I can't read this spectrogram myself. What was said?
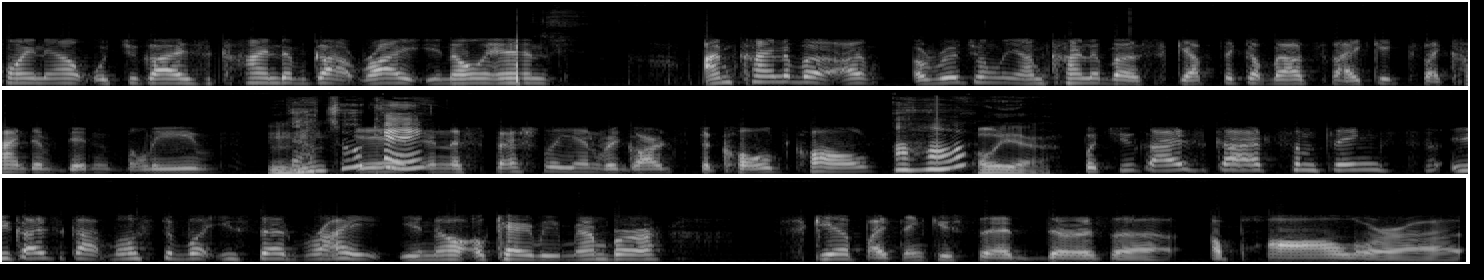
point out what you guys kind of got right. You know, and I'm kind of a I'm, originally I'm kind of a skeptic about psychics. I kind of didn't believe that's it, okay. and especially in regards to cold calls. Uh huh. oh, yeah. But you guys got some things. You guys got most of what you said right. You know, okay. Remember, Skip. I think you said there's a a Paul or a,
